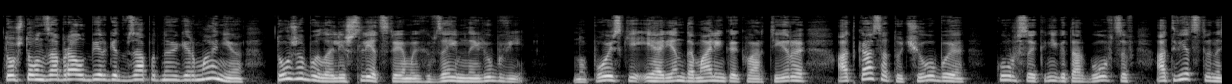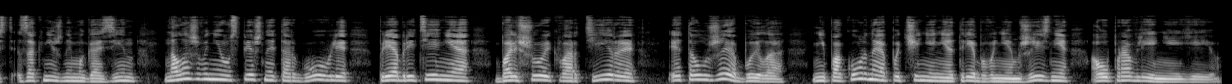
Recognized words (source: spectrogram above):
То, что он забрал Биргет в Западную Германию, тоже было лишь следствием их взаимной любви – но поиски и аренда маленькой квартиры, отказ от учебы, курсы книготорговцев, ответственность за книжный магазин, налаживание успешной торговли, приобретение большой квартиры – это уже было не покорное подчинение требованиям жизни, а управление ею.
